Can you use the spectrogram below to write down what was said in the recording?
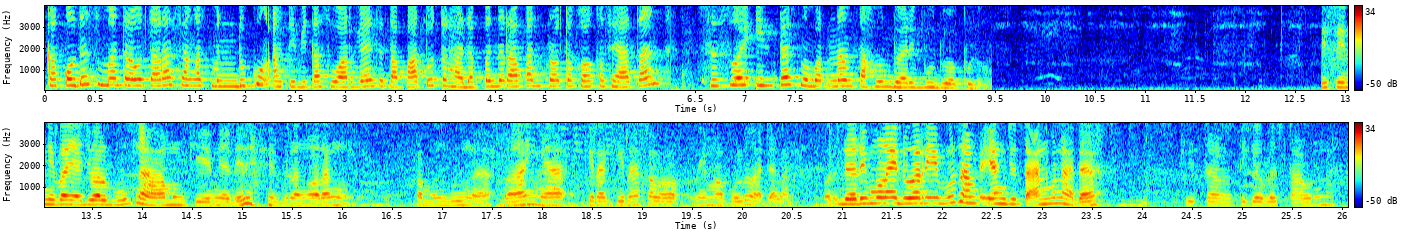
Kapolda Sumatera Utara sangat mendukung aktivitas warga yang tetap patuh terhadap penerapan protokol kesehatan sesuai Inpres nomor 6 tahun 2020. Di sini banyak jual bunga mungkin, jadi bilang orang kampung bunga banyak. Kira-kira kalau 50 adalah. Dari mulai 2000 sampai yang jutaan pun ada. Sekitar 13 tahun lah.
